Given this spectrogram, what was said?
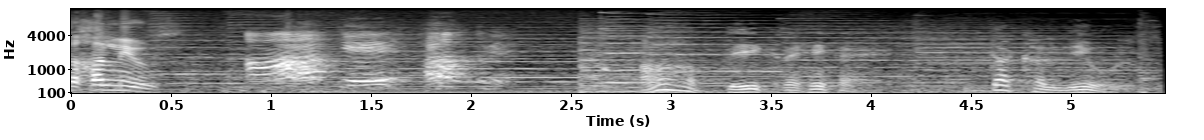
दखल न्यूज़। आपके हक में। आप देख रहे हैं दखल न्यूज़।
